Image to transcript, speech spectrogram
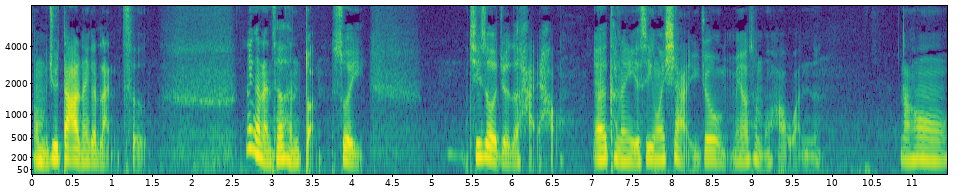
我们去搭那个缆车，那个缆车很短，所以其实我觉得还好，呃，可能也是因为下雨，就没有什么好玩的。然后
